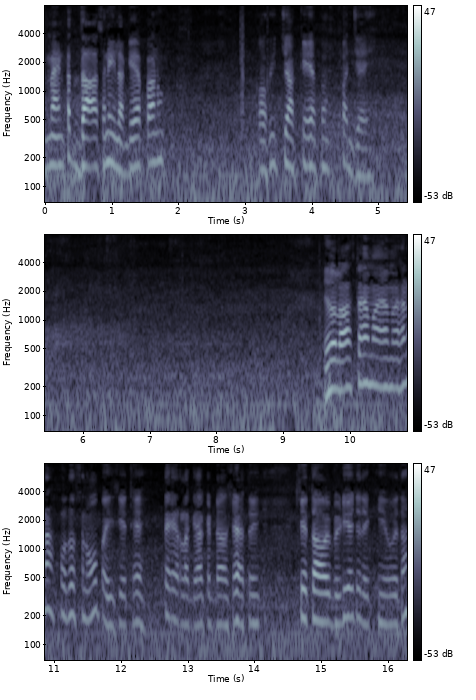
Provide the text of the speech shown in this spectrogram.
ਮਿੰਟ 10 ਨਹੀਂ ਲੱਗੇ ਆਪਾਂ ਨੂੰ ਕਾਫੀ ਚੱਕ ਕੇ ਆਪਾਂ ਭੱਜੇ ਜਦੋਂ ਲਾਸਟ ਟਾਈਮ ਆਇਆ ਮੈਂ ਹਨਾ ਉਦੋਂ ਸਨੋ ਪਈ ਸੀ ਇੱਥੇ ਢੇਰ ਲੱਗਿਆ ਕਿੱਡਾ ਸ਼ਾਇਦ ਤੁਸੀਂ ਚੇਤਾ ਹੋਵੇ ਵੀਡੀਓ 'ਚ ਦੇਖੀ ਹੋਵੇ ਤਾਂ।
